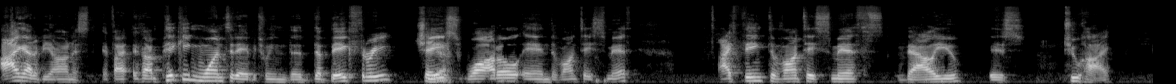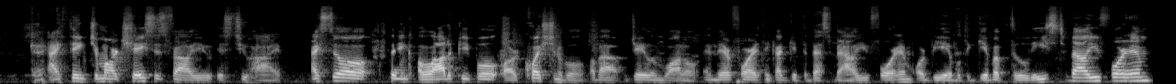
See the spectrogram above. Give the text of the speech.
I got to be honest. If I if I'm picking one today between the the big three, Chase, Waddle, and DeVonta Smith, I think DeVonta Smith's value is too high. Okay. I think Ja'Marr Chase's value is too high. I still think a lot of people are questionable about Jaylen Waddle, and therefore I think I'd get the best value for him or be able to give up the least value for him.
